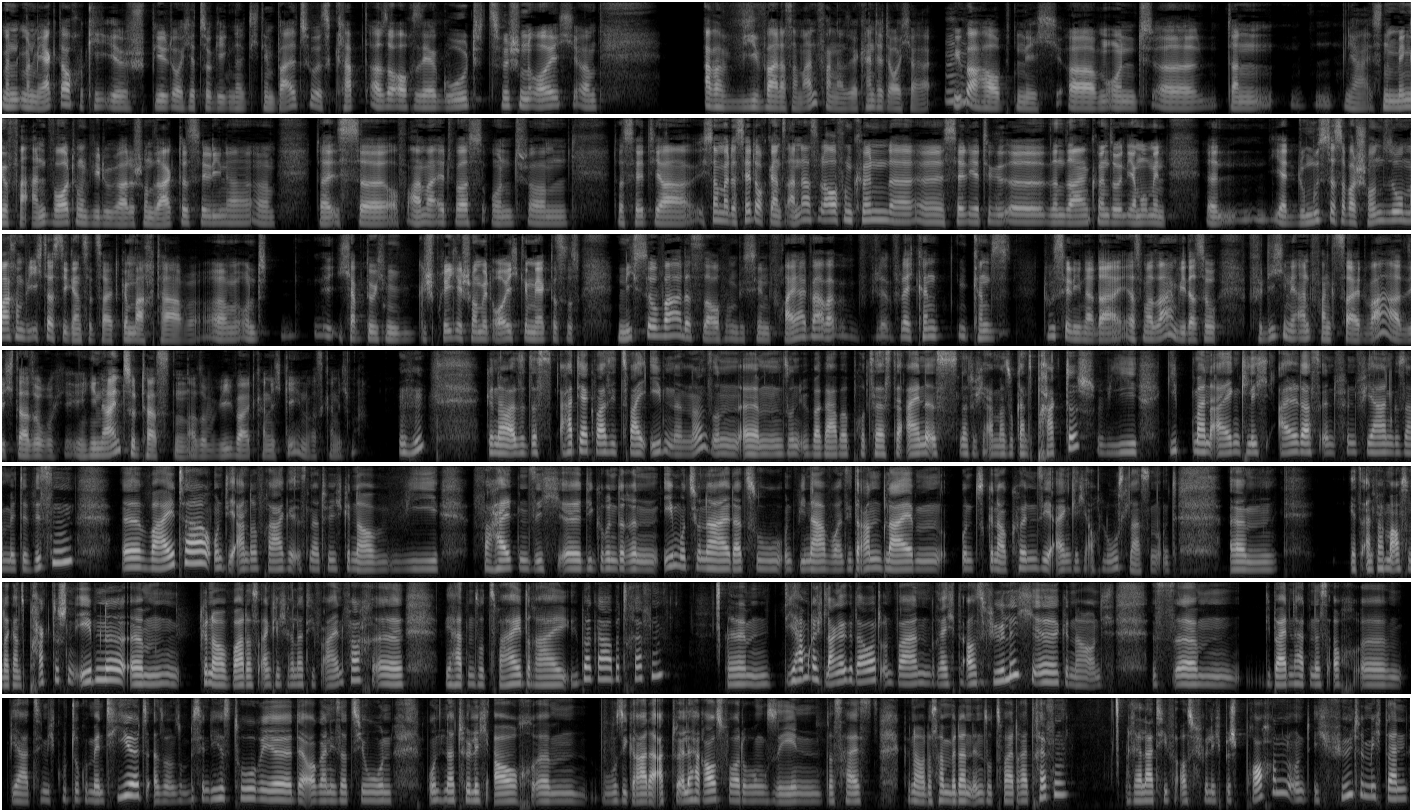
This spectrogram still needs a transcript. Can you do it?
man, man merkt auch, okay, ihr spielt euch jetzt so gegenseitig den Ball zu. Es klappt also auch sehr gut zwischen euch. Ähm, aber wie war das am Anfang? Also ihr kanntet euch ja mhm. überhaupt nicht. Ähm, und äh, dann, ja, ist eine Menge Verantwortung, wie du gerade schon sagtest, Selina. Ähm, da ist äh, auf einmal etwas und ähm, das hätte ja, ich sag mal, das hätte auch ganz anders laufen können. Da, äh, Sally hätte äh, dann sagen können, so, ja, Moment, äh, ja, du musst das aber schon so machen, wie ich das die ganze Zeit gemacht habe. Ähm, und ich habe durch ein Gespräche schon mit euch gemerkt, dass es nicht so war, dass es auch ein bisschen Freiheit war. Aber vielleicht kann, kannst du, Selina, da erstmal sagen, wie das so für dich in der Anfangszeit war, sich da so hineinzutasten. Also wie weit kann ich gehen, was kann ich machen? Mhm. Genau, also das hat ja quasi zwei Ebenen, ne? so, ein, ähm, so ein Übergabeprozess. Der eine ist natürlich einmal so ganz praktisch. Wie gibt man eigentlich all das in fünf Jahren gesammelte Wissen äh, weiter? Und die andere Frage ist natürlich genau, wie verhalten sich äh, die Gründerinnen emotional dazu und wie nah wollen sie dranbleiben? Und genau, können sie eigentlich auch loslassen? Und ähm, jetzt einfach mal auf so einer ganz praktischen Ebene, ähm, genau, war das eigentlich relativ einfach. Äh, wir hatten so zwei, drei Übergabetreffen. Ähm, die haben recht lange gedauert und waren recht ausführlich, äh, genau. Und es, ähm, die beiden hatten das auch ähm, ja ziemlich gut dokumentiert, also so ein bisschen die Historie der Organisation und natürlich auch, ähm, wo sie gerade aktuelle Herausforderungen sehen. Das heißt, genau, das haben wir dann in so zwei, drei Treffen relativ ausführlich besprochen und ich fühlte mich dann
